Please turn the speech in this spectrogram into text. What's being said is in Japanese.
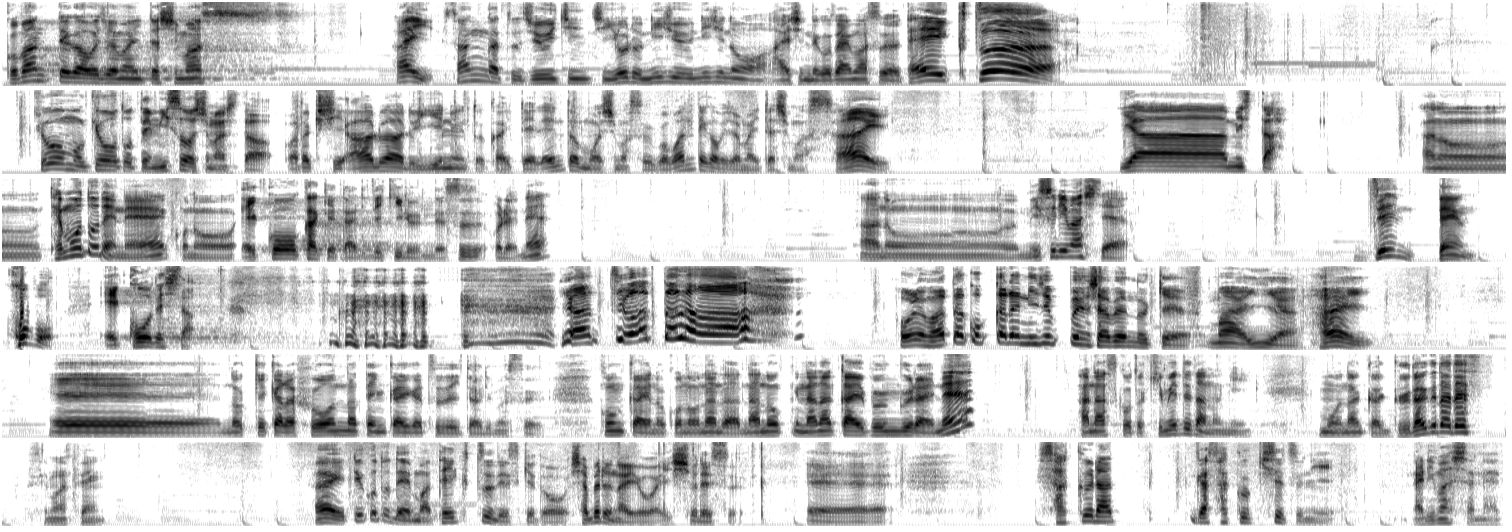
5番手がお邪魔いたします。はい3月11日夜22時の配信でございます。テイク 2! 今日も今日とてミスをしました。私 RREN と書いてレンと申します。5番手がお邪魔いたします。はい。いやーミスったあのー、手元でねこのエコーかけたりできるんです俺ね。あのー、ミスりまして全編ほぼエコーでした。やっちまったな。俺またこっから20分喋んのっけ。まあいいや。はい。えー、のっけから不穏な展開が続いております。今回のこのなんだ 7, 7回分ぐらいね。話すこと決めてたのに。もうなんかグダグダです。すいませんはいということでまあテイク2ですけど喋る内容は一緒です。えー、桜が咲く季節になりましたね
